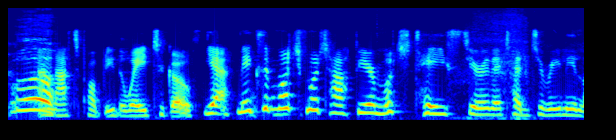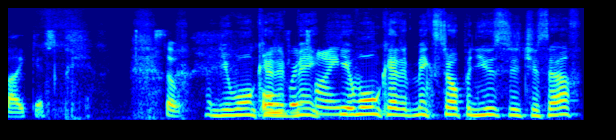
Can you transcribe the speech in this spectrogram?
and that's probably the way to go. Yeah, makes it much, much happier, much tastier. They tend to really like it. So and you won't get it mi- time, you won't get it mixed up and used it yourself.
